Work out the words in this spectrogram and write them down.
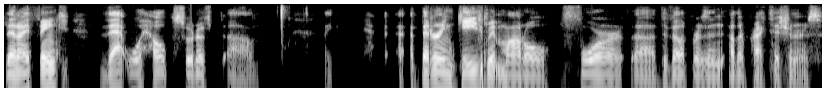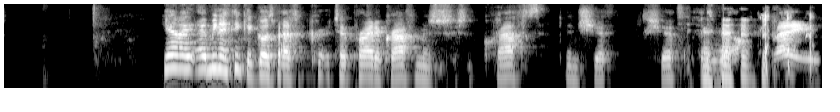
then I think that will help sort of um, like a better engagement model for uh, developers and other practitioners. Yeah, I, I, mean, I think it goes back to, to pride of craftsmanship, craftsmanship as well. right.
